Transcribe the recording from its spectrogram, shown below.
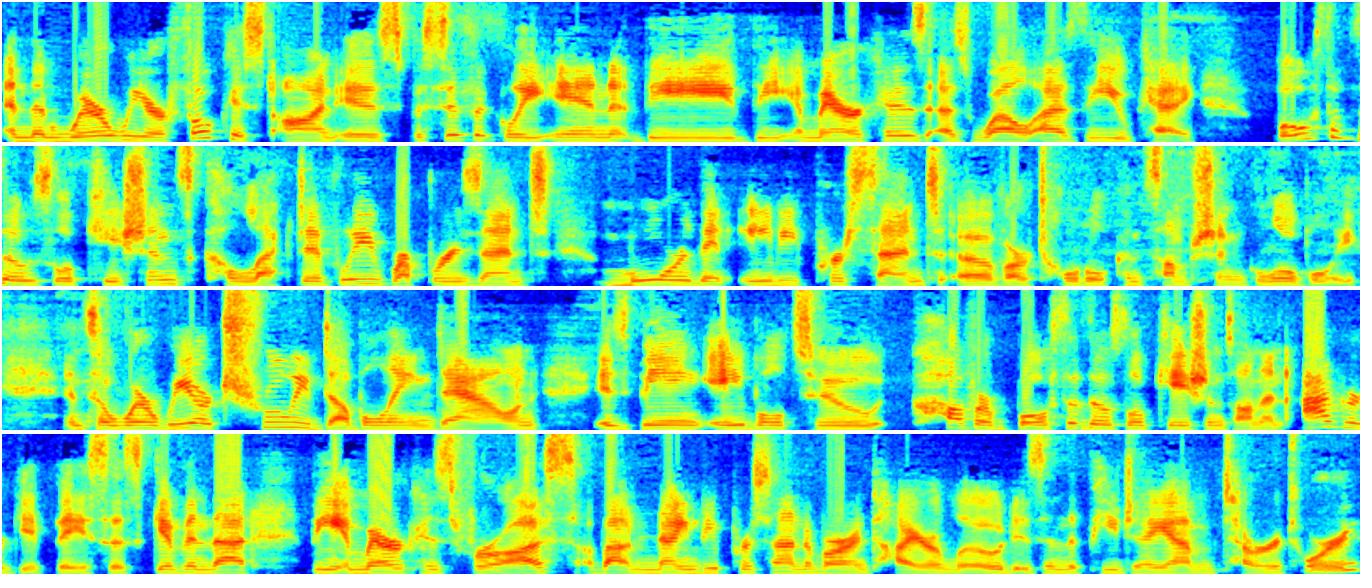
And then, where we are focused on is specifically in the, the Americas as well as the UK both of those locations collectively represent more than 80% of our total consumption globally. And so, where we are truly doubling down is being able to cover both of those locations on an aggregate basis, given that the Americas for us, about 90% of our entire load is in the PJM territory.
